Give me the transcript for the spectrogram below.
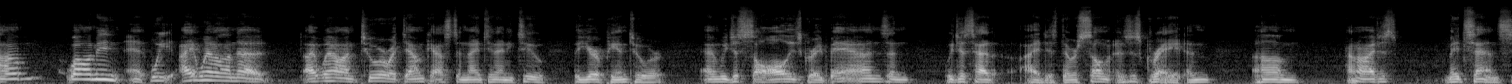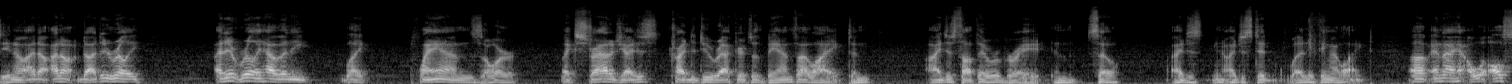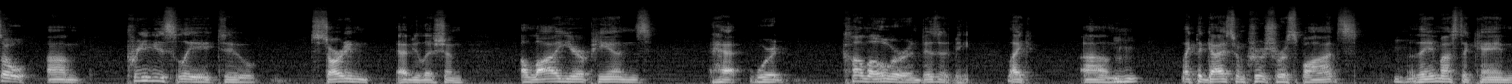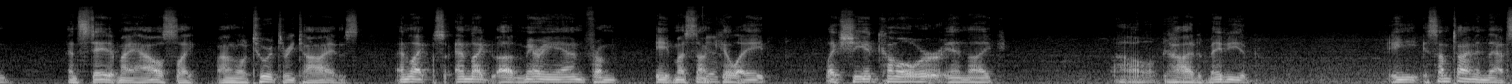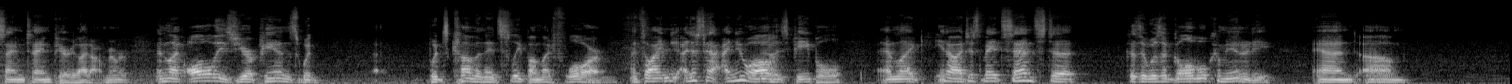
Um, well, I mean, eh, we I went on uh, I went on tour with Downcast in 1992, the European tour, and we just saw all these great bands, and we just had I just there were so it was just great, and um, I don't know, I just made sense, you know. I don't I don't I didn't really I didn't really have any like plans or like strategy. I just tried to do records with bands I liked, and I just thought they were great, and so I just you know I just did anything I liked. Um, and I also um, previously to starting Ebullition, a lot of Europeans had would come over and visit me, like um, like the guys from Crucial Response. They must have came and stayed at my house like I don't know two or three times, and like and like uh, Marianne from Ape Must Not Yeah. Kill Ape, like she had come over and like oh god maybe 80 sometime in that same time period i don't remember and like all these europeans would would come and they'd sleep on my floor and so i knew i just had, i knew all Yeah. these people and like you know it just made sense to because it was a global community and um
